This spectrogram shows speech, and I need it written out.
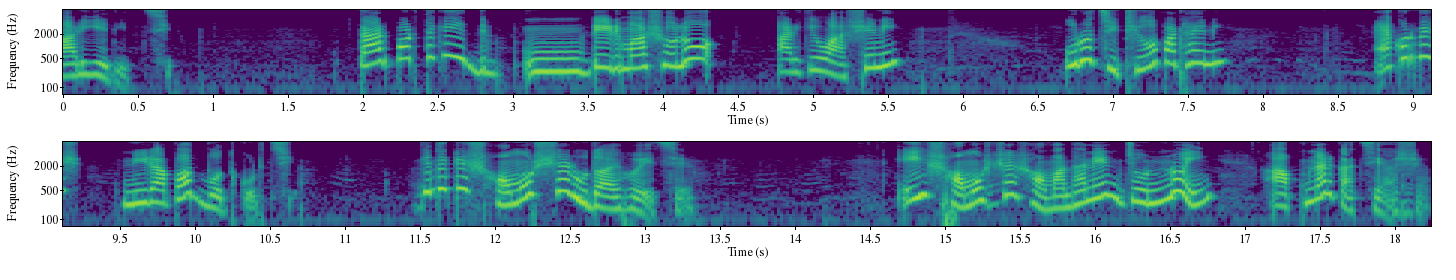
বাড়িয়ে দিচ্ছি। তারপর থেকেই দেড় মাস হলো, আর কেউ আসেনি। পুরো চিঠিও পাঠায়নি। এখন বেশ নিরাপদ বোধ করছি। কিন্তু একটি সমস্যার উদয় হয়েছে। এই সমস্যা সমাধানের জন্যই আপনার কাছে আসা।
